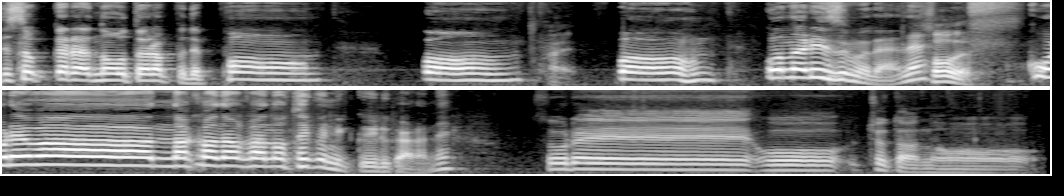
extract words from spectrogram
い、でそこからノートラップでポーンポーン、はい、ポーン。このリズムだよね。そうです。これはなかなかのテクニックいるからね。それをちょっとあの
